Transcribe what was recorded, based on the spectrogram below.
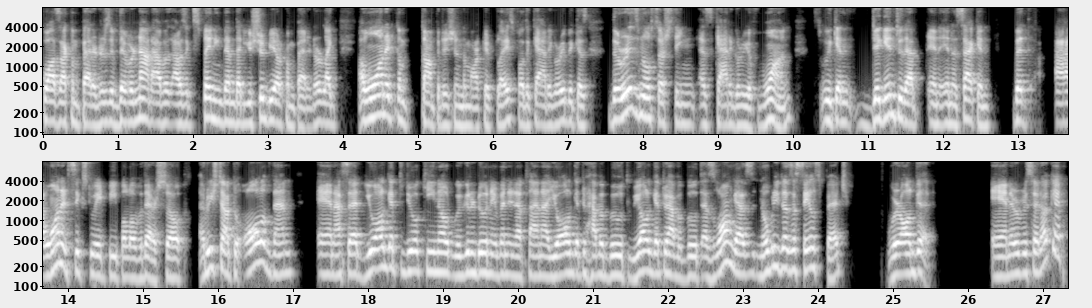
quasi competitors. If they were not, I was I was explaining them that you should be our competitor. Like I wanted com- competition in the marketplace for the category because there is no such thing as category of one. So we can dig into that in in a second. But I wanted six to eight people over there, so I reached out to all of them and I said, you all get to do a keynote. We're going to do an event in Atlanta. You all get to have a booth. We all get to have a booth. As long as nobody does a sales pitch, we're all good. And everybody said, okay,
